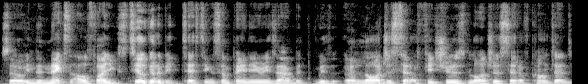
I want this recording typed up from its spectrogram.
So in the next alpha, you're still going to be testing some pioneering era, but with a larger set of features, larger set of content,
